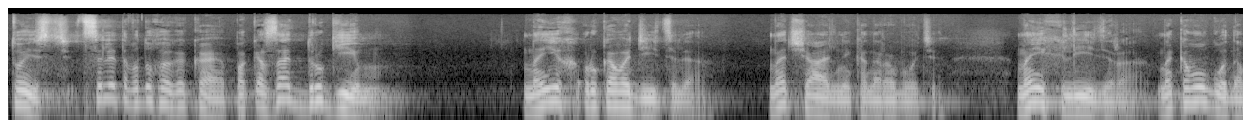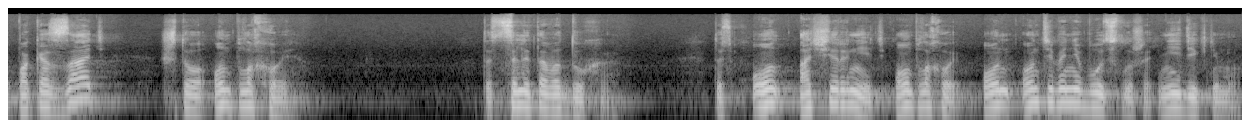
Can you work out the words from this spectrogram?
то есть цель этого духа какая? Показать другим на их руководителя, начальника на работе, на их лидера, на кого угодно, показать, что он плохой. То есть цель этого духа – то есть он очернить, он плохой, он, он тебя не будет слушать, не иди к нему.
